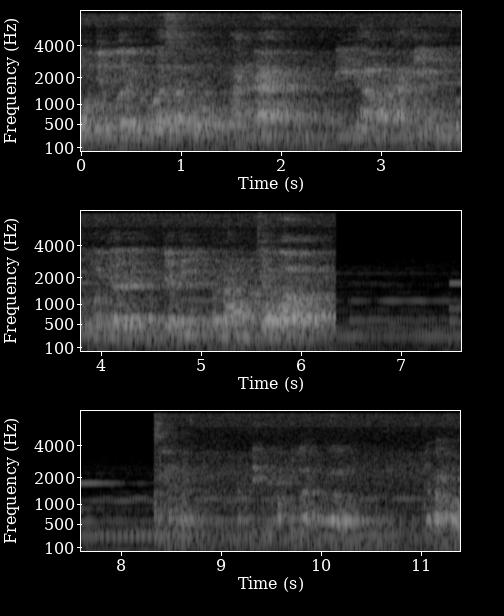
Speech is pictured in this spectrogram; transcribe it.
2021 Anda diamanati untuk menjadi, menjadi penanggung jawab. Alhamdulillah eh, Jakarta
